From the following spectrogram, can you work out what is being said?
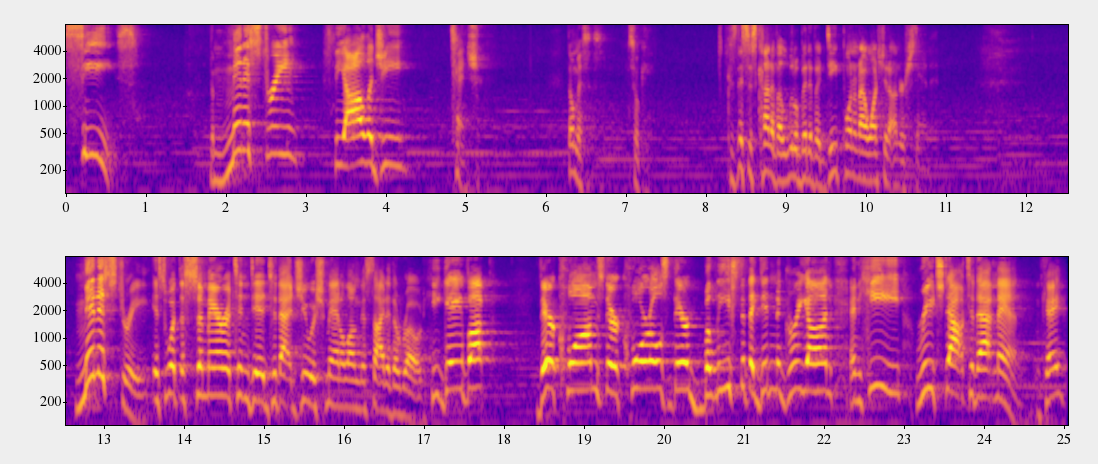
seize the ministry theology tension. Don't miss this because this is kind of a little bit of a deep one and I want you to understand it. Ministry is what the Samaritan did to that Jewish man along the side of the road. He gave up their qualms, their quarrels, their beliefs that they didn't agree on, and he reached out to that man, okay?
